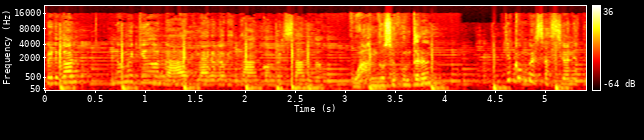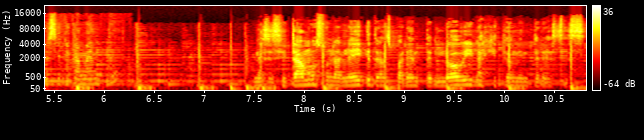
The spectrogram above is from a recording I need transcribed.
Perdón, no me quedó nada claro lo que estaban conversando. ¿Cuándo se juntaron? ¿Qué conversación específicamente? Necesitamos una ley que transparente el lobby y la gestión de intereses.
